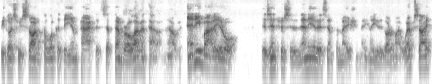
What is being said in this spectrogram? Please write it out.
because we started to look at the impact that September 11th had on. Now, if anybody at all is interested in any of this information, they can either go to my website,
